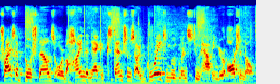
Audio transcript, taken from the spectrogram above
Tricep pushdowns or behind the neck extensions are great movements to have in your arsenal.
